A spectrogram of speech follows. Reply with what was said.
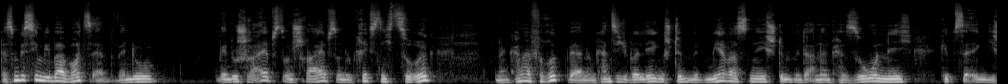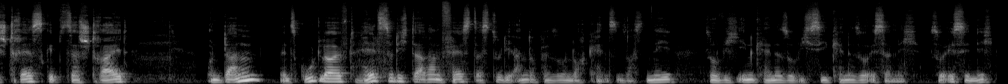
Das ist ein bisschen wie bei WhatsApp. Wenn du, wenn du schreibst und schreibst und du kriegst nichts zurück, und dann kann man verrückt werden und kann sich überlegen, stimmt mit mir was nicht, stimmt mit der anderen Person nicht, gibt es da irgendwie Stress, gibt es da Streit. Und dann, wenn es gut läuft, hältst du dich daran fest, dass du die andere Person doch kennst und sagst, nee, so wie ich ihn kenne, so wie ich sie kenne, so ist er nicht. So ist sie nicht.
